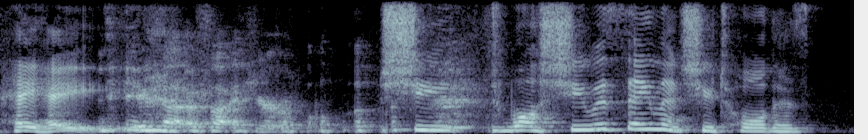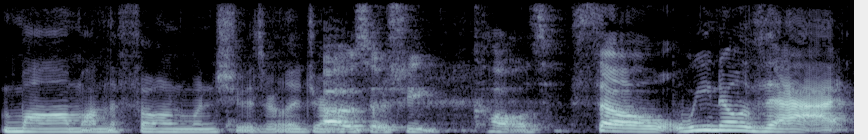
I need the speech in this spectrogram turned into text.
Hey, hey. you got a five year old. she, well, she was saying that she told his mom on the phone when she was really drunk. Oh, so she called. So we know that.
